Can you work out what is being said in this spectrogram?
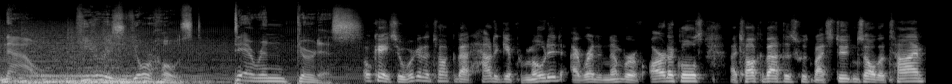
Now, here is your host, Darin Gerdes. Okay, so we're going to talk about how to get promoted. I read a number of articles. I talk about this with my students all the time.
